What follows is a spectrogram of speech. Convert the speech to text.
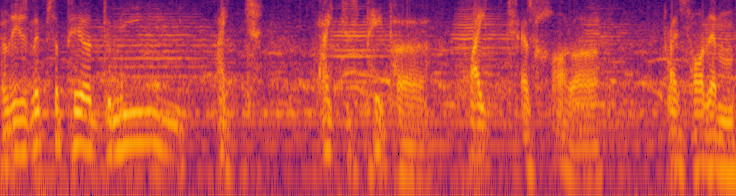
and these lips appeared to me white, white as paper, white as horror. I saw them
